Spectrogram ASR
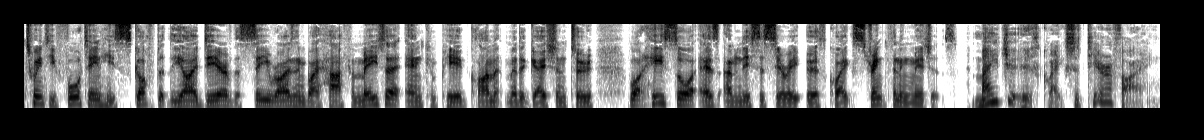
2014, he scoffed at the idea of the sea rising by half a metre and compared climate mitigation to what he saw as unnecessary earthquake strengthening measures. Major earthquakes are terrifying,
